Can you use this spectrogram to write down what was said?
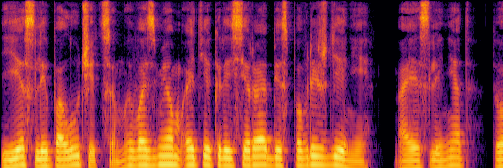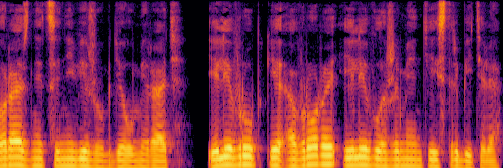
«Если получится, мы возьмем эти крейсера без повреждений, а если нет, то разницы не вижу, где умирать. Или в рубке Авроры, или в ложементе истребителя.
